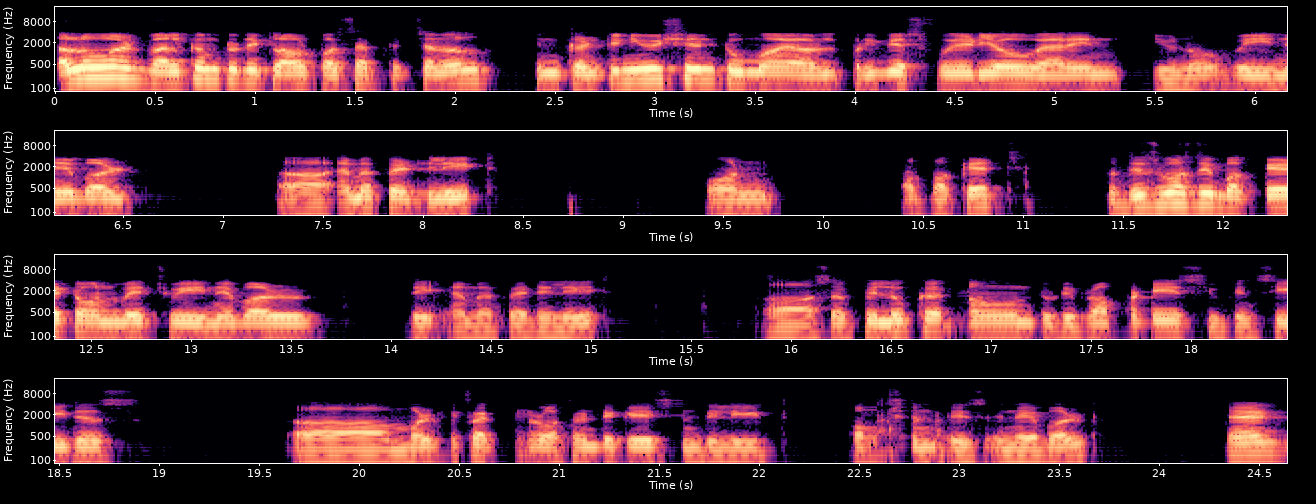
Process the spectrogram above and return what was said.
Hello and welcome to the Cloud Perceptor channel. In continuation to my previous video wherein you know we enabled uh, MFA delete on a bucket. So this was the bucket on which we enabled the MFA delete. Uh, so if we look at down to the properties, you can see this uh, multi-factor authentication delete option is enabled and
